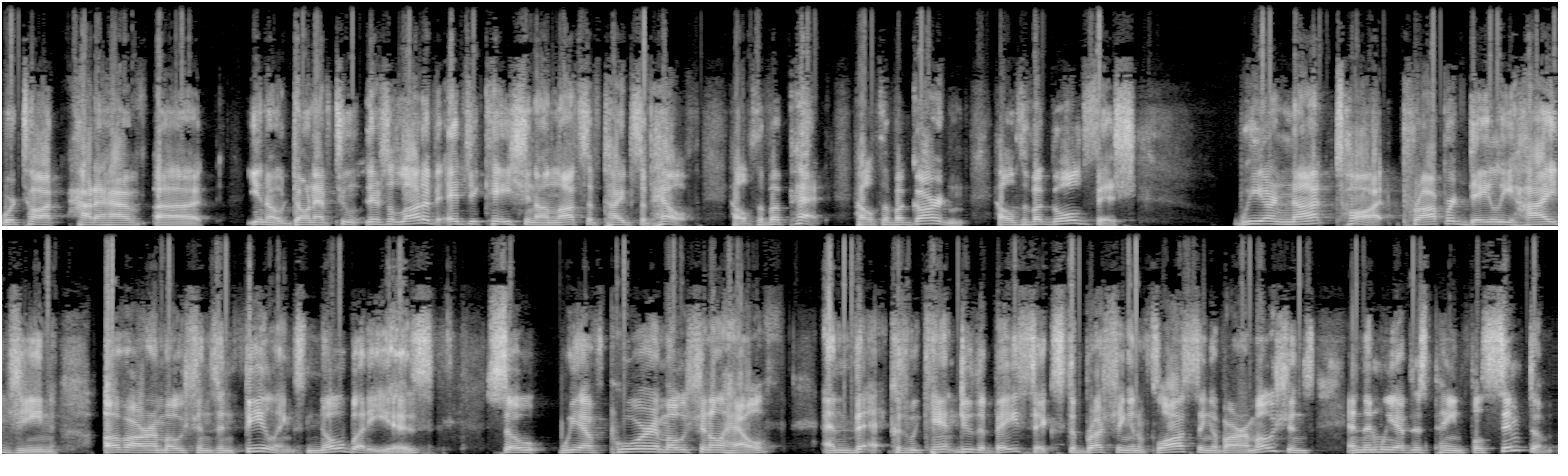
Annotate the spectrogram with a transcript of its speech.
We're taught how to have, uh, you know, don't have too. There's a lot of education on lots of types of health health of a pet, health of a garden, health of a goldfish. We are not taught proper daily hygiene of our emotions and feelings. Nobody is. So we have poor emotional health. And then, because we can't do the basics, the brushing and flossing of our emotions, and then we have this painful symptom.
